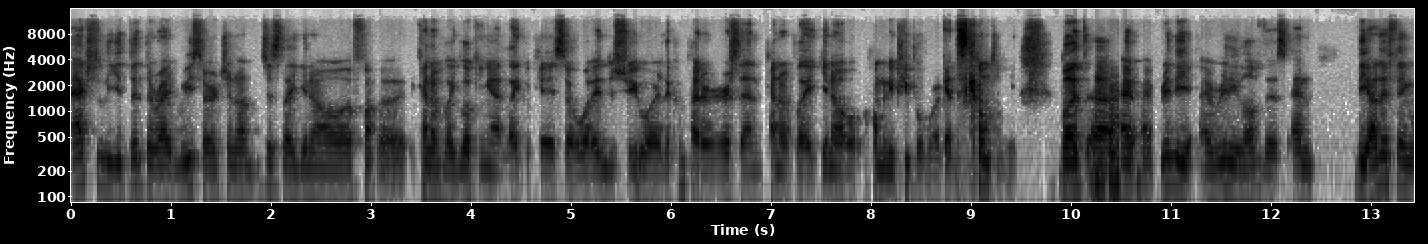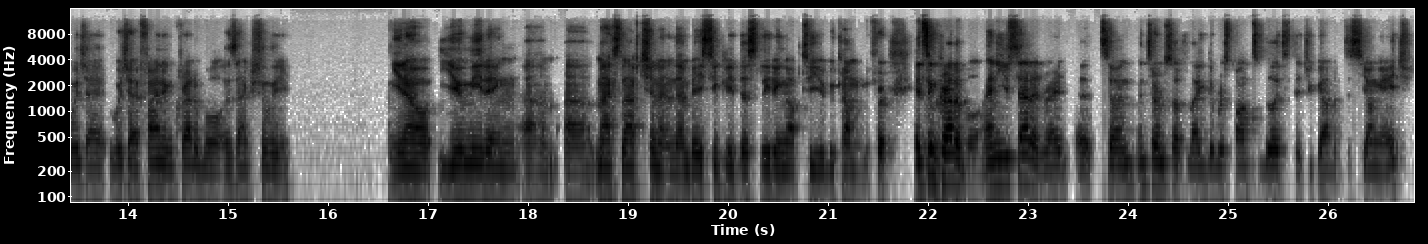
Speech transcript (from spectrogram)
actually you did the right research and not just like you know uh, kind of like looking at like okay so what industry who are the competitors and kind of like you know how many people work at this company. But uh, I, I really i really love this. And the other thing which i which i find incredible is actually you know you meeting um, uh, max Levchin and then basically this leading up to you becoming for it's incredible. And you said it right? Uh, so in, in terms of like the responsibility that you got at this young age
